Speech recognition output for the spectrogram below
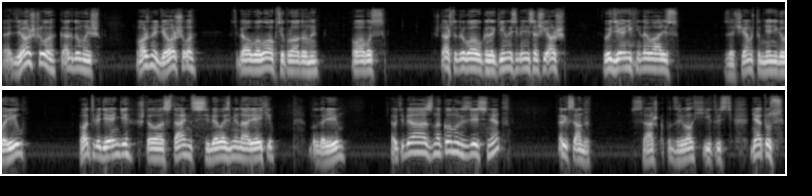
А дешево, как думаешь? Можно и дешево. У тебя оба локтя продраны. Обус. Что ж ты другого казаки на себе не сошьешь? Вы денег не давались. Зачем ж ты мне не говорил? Вот тебе деньги, что останется, себе возьми на орехи. Благодарим. А у тебя знакомых здесь нет, Александр? Сашка подозревал хитрость. Нету-с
